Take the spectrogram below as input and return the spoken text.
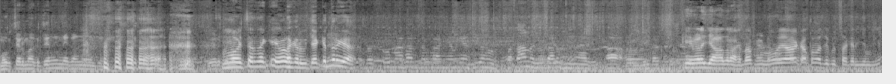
ਮੁਕਚਰ ਮਕਚਰ ਨਹੀਂ ਨਿਕਲਣਾ ਮੋਚਰ ਦਾ ਕੇਵਲ ਕਰੂ? ਚੈੱਕ ਕਿੱਧਰ ਗਿਆ? ਪਤਾ ਮੈਨੂੰ ਕੱਲ ਫੋਨ ਆਇਆ ਸੀ ਆਹ ਕੇਵਲ ਯਾਦ ਰੱਖਦਾ ਫੋਨ ਹੋਇਆ ਕਾ ਤੋਂ ਅੱਜ ਗੁੱਸਾ ਕਰੀ ਜਾਂਦੀ ਹੈ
